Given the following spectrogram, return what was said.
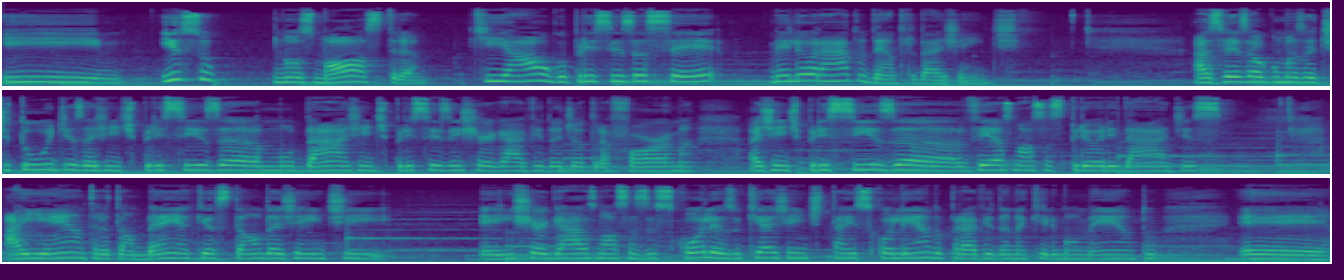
E isso nos mostra que algo precisa ser melhorado dentro da gente. Às vezes, algumas atitudes a gente precisa mudar, a gente precisa enxergar a vida de outra forma, a gente precisa ver as nossas prioridades. Aí entra também a questão da gente é, enxergar as nossas escolhas, o que a gente está escolhendo para a vida naquele momento, é,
